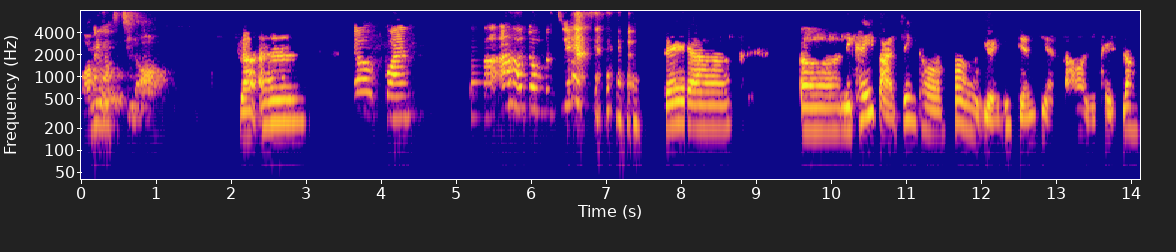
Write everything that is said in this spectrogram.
我要 mute 我自己了哦。早安。要关。早安，好久不见。对呀。呃，你可以把镜头放远一点点，然后你可以让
